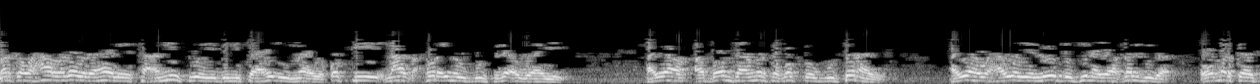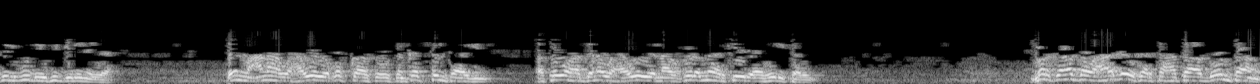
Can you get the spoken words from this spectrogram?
Marka waxaa laga wada haalayay ta'niis weeye binikaaxil imaayi qofkii naag xura inuu guursada waayey. Ayaa addoontaan marka qofka guursanaayo ayaa waxaa weeye loo dejinayaa qalbiga oo markaasi lagu dhiiri gelinayaa in macnaha waxaa weeye qofkaas uusan ka san taagin isagoo haddana waxaa weeye naagxura maharkeeda aan heli karin marka hadda waxaa dhici karta xataa addoontaanu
